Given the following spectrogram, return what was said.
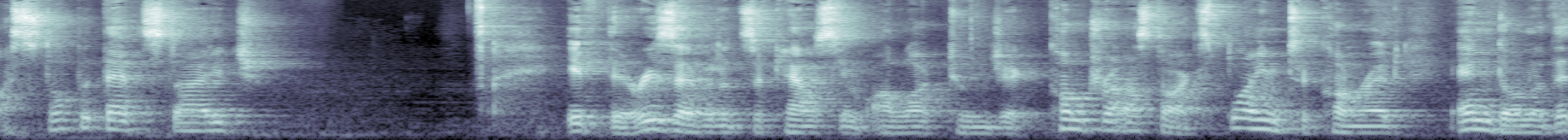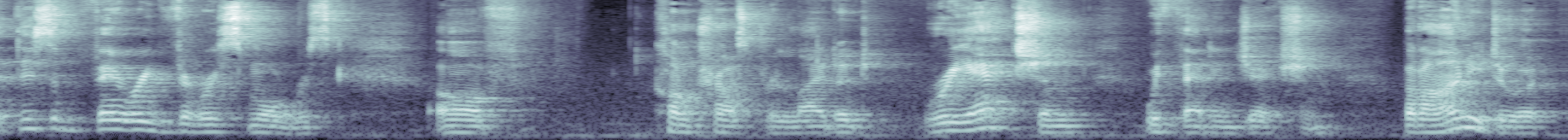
I stop at that stage. If there is evidence of calcium, I like to inject contrast. I explained to Conrad and Donna that there's a very, very small risk of contrast related reaction with that injection, but I only do it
